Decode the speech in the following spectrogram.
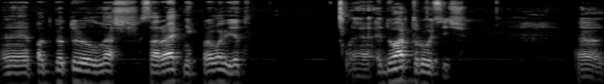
э, подготовил наш соратник, правовед э, Эдуард Росич. Э,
